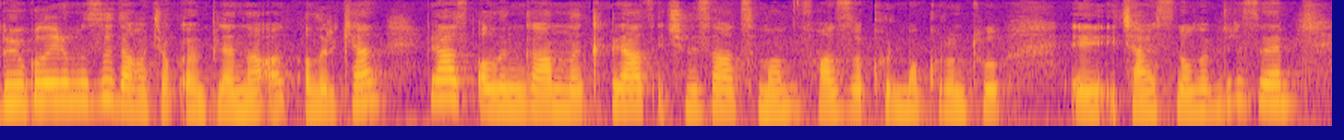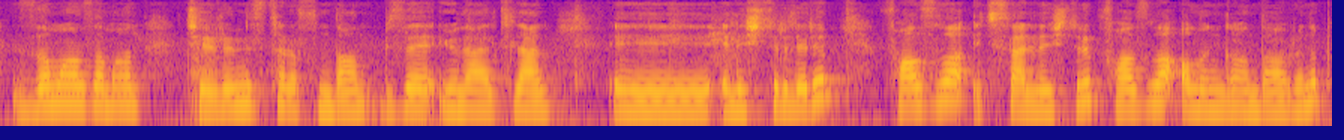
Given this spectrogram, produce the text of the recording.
duygularımızı daha çok ön plana alırken biraz alınganlık, biraz içimize atma, fazla kurma, kuruntu e, içerisinde olabiliriz ve zaman zaman çevremiz tarafından bize yöneltilen e, eleştirileri fazla içselleştirip fazla alıngan davranıp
